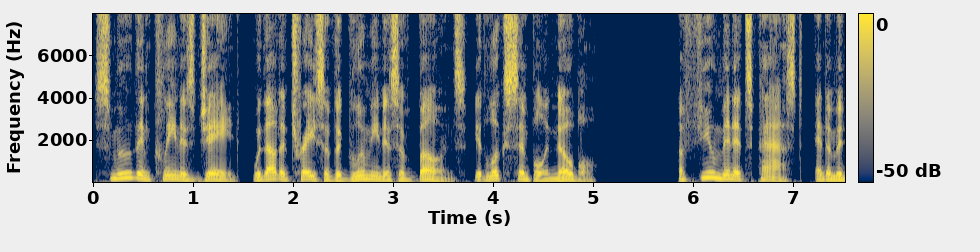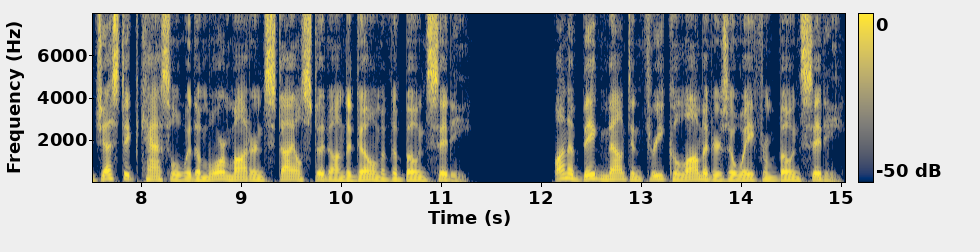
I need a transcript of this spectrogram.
Smooth and clean as jade, without a trace of the gloominess of bones, it looks simple and noble. A few minutes passed, and a majestic castle with a more modern style stood on the dome of the Bone City. On a big mountain three kilometers away from Bone City.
